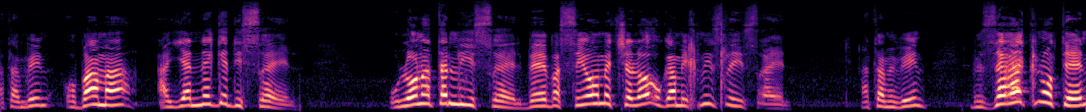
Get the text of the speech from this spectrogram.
אתה מבין? אובמה היה נגד ישראל. הוא לא נתן לישראל, ובסיומת שלו הוא גם הכניס לישראל. אתה מבין? וזה רק נותן,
